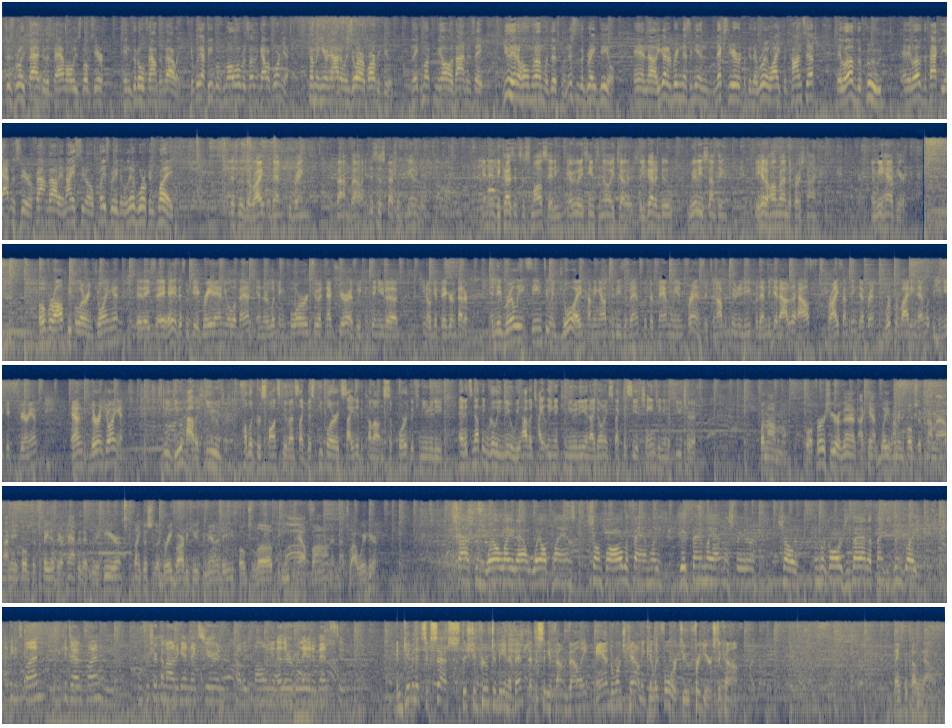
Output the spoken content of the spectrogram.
it's just really fabulous to have all these folks here in good old Fountain Valley. We got people from all over Southern California coming here now to enjoy our barbecue. They come up to me all the time and say, "You hit a home run with this one. This is a great deal." And uh, you got to bring this again next year because they really like the concept they love the food, and they love the fact the atmosphere of Fountain Valley, a nice, you know, place where you can live, work, and play. This was the right event to bring to Fountain Valley. This is a special community. And because it's a small city, everybody seems to know each other. So you got to do really something to hit a home run the first time. and we have here. Overall, people are enjoying it. They say, hey, this would be a great annual event, and they're looking forward to it next year as we continue to, you know, get bigger and better. And they really seem to enjoy coming out to these events with their family and friends. It's an opportunity for them to get out of the house, try something different. We're providing them with a unique experience, and they're enjoying it. We do have a huge public response to events like this. People are excited to come out and support the community, and it's nothing really new. We have a tightly knit community, and I don't expect to see it changing in the future. Phenomenal. For a first year event, I can't believe how many folks have come out, how many folks have stated they're happy that we're here. I think this is a great barbecue community. Folks love to eat and have fun, and that's why we're here. Site's been well laid out, well planned, some for all the family, good family atmosphere. So in regards to that, I think it's been great. I think it's fun. The kids are having fun, and we'll for sure come out again next year and probably following in other related events too. And given its success, this should prove to be an event that the city of Fountain Valley and Orange County can look forward to for years to come. Thanks for coming out.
